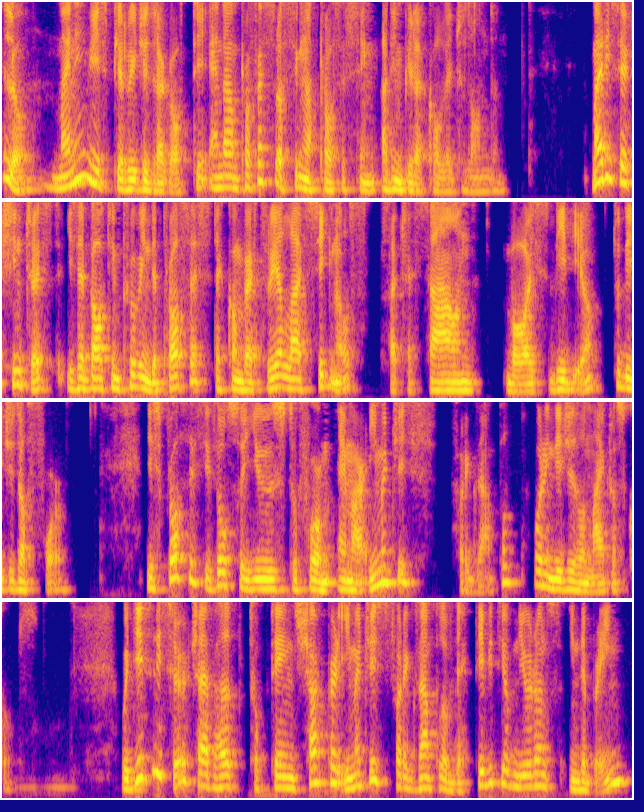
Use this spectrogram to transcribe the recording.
Hello, my name is Pier Luigi Dragotti and I'm Professor of Signal Processing at Imperial College London. My research interest is about improving the process that converts real-life signals, such as sound, voice, video, to digital form. This process is also used to form MR images, for example, or in digital microscopes. With this research, I've helped to obtain sharper images, for example, of the activity of neurons in the brain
